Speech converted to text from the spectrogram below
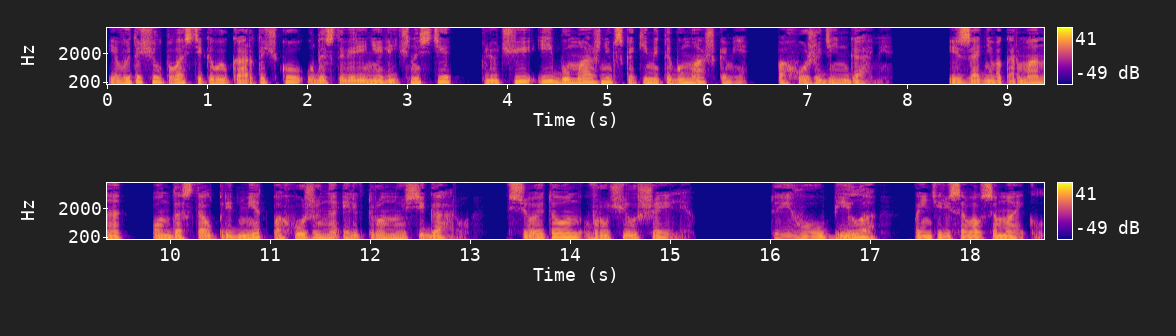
и вытащил пластиковую карточку, удостоверение личности, ключи и бумажник с какими-то бумажками, похоже, деньгами. Из заднего кармана он достал предмет, похожий на электронную сигару. Все это он вручил Шейле. «Ты его убила?» — поинтересовался Майкл.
